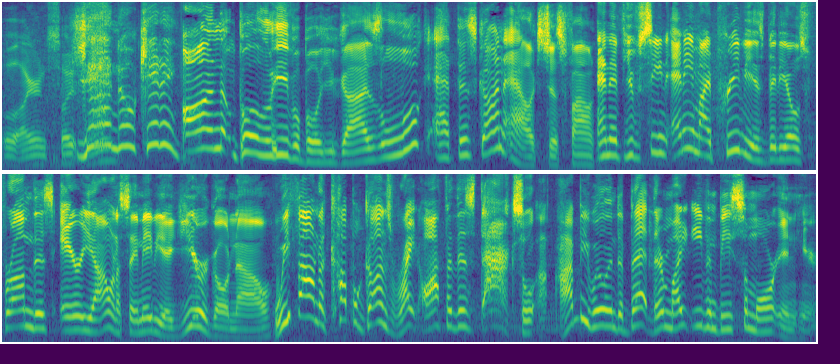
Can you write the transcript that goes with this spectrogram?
Little iron sight. Yeah, no kidding. Unbelievable, you guys. Look at this gun Alex just found. And if you've seen any of my previous videos from this area, I want to say maybe a year ago now, we found a couple guns right off of this dock. So I'd be willing to bet there might even be some more in here.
